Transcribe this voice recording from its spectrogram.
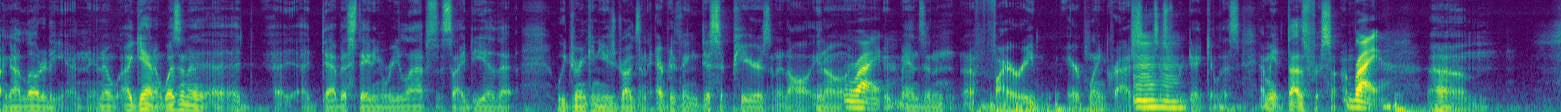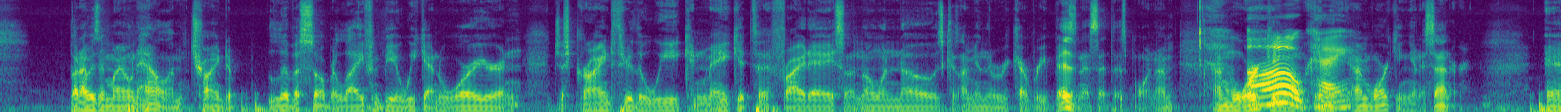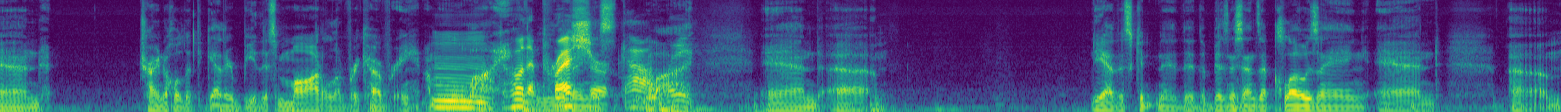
I got loaded again. And it, again, it wasn't a, a, a, a devastating relapse. This idea that we drink and use drugs and everything disappears and it all, you know, Right. it ends in a fiery airplane crash. It's just ridiculous. I mean, it does for some. Right. But I was in my own hell. I'm trying to live a sober life and be a weekend warrior and just grind through the week and make it to Friday so no one knows because I'm in the recovery business at this point. I'm I'm working. in a- okay. I'm working in a center and trying to hold it together, be this model of recovery. I'm lying. Oh, the pressure. Golly. lie. And um yeah, this can, the, the business ends up closing, and um,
